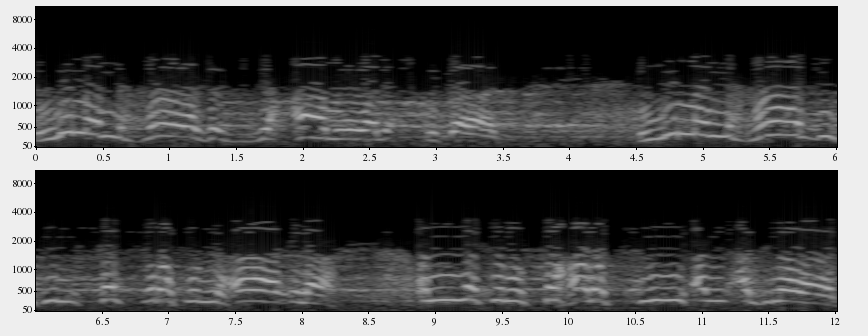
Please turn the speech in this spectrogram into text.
لمن هذا الزحام والاحتجاج لمن هذه الكثرة الهائلة التي انصهرت فيها الأجناس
